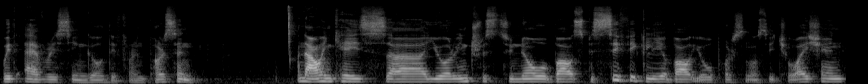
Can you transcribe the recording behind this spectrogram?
with every single different person. Now, in case uh, you are interested to know about specifically about your personal situation,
